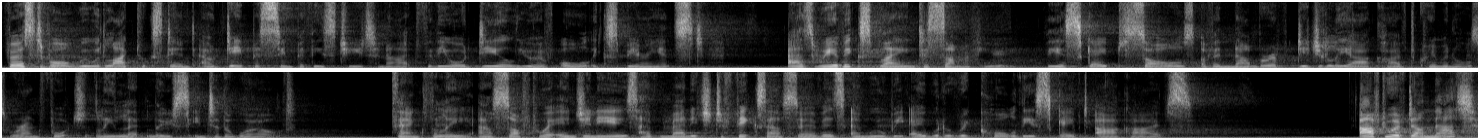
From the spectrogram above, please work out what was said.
First of all, we would like to extend our deepest sympathies to you tonight for the ordeal you have all experienced. As we have explained to some of you, the escaped souls of a number of digitally archived criminals were unfortunately let loose into the world. Thankfully, our software engineers have managed to fix our servers and we'll be able to recall the escaped archives. After we've done that,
